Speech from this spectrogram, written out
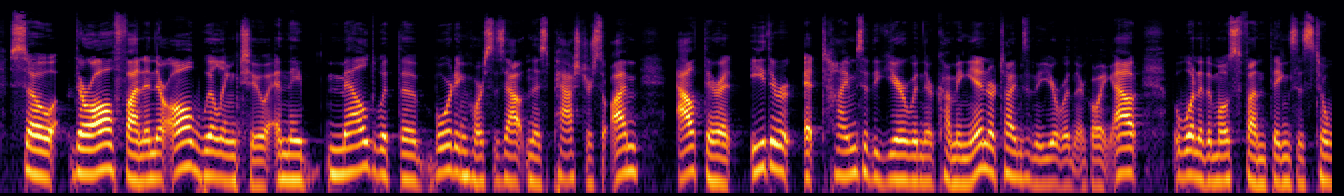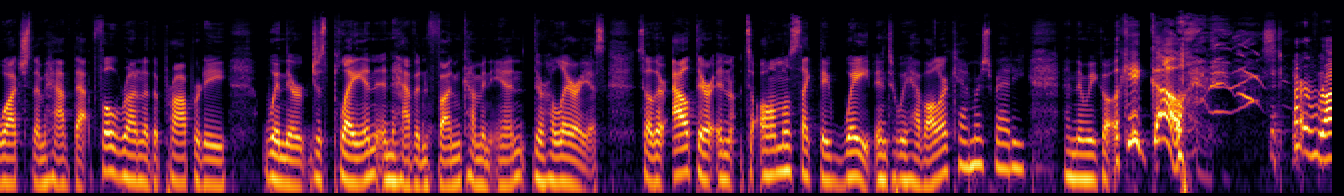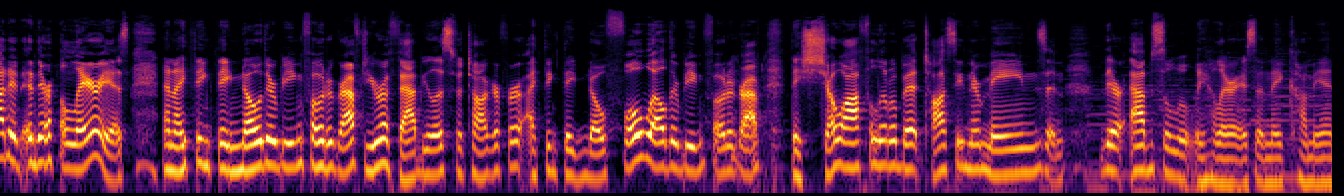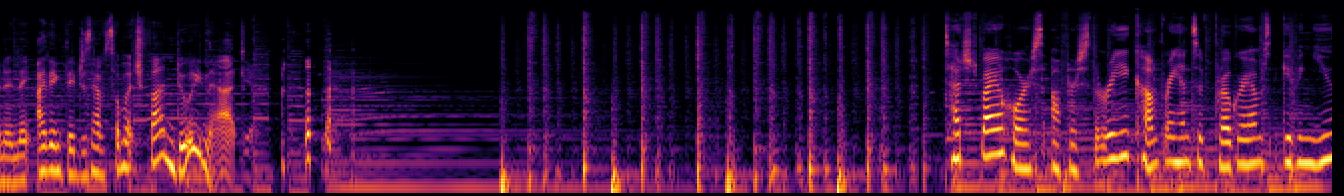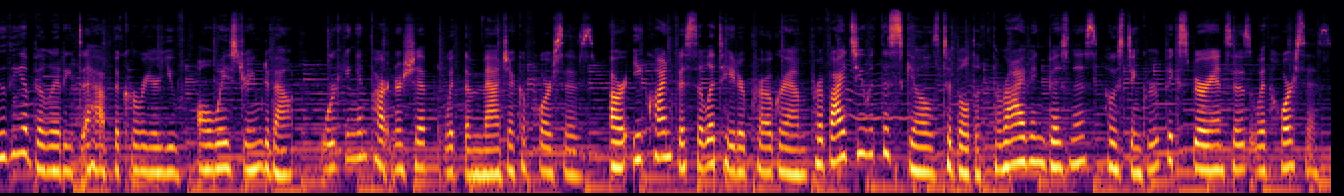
So they're all fun and they're all willing to, and they meld with the boarding horses out in this pasture. So I'm out there at either at times of the year when they're coming in or times in the year when they're going out. But one of the most fun things is to watch them have that full run of the property when they're just playing and having fun coming in. They're hilarious. So they're out there and it's almost like they wait until we have all our cameras ready and then we go, okay, go. start running and they're hilarious. And I think they know they're being photographed. You're a fabulous photographer. I think they know full well they're being photographed. They show off a little bit, tossing their manes, and they're absolutely hilarious. And they come in and they I think they just have so much fun doing that. Touched by a Horse offers three comprehensive programs giving you the ability to have the career you've always dreamed about, working in partnership with the magic of horses. Our Equine Facilitator program provides you with the skills to build a thriving business hosting group experiences with horses.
